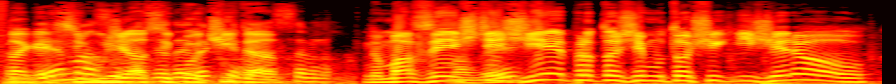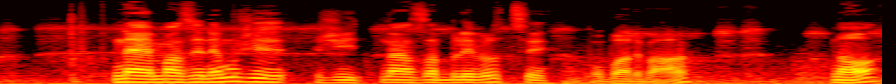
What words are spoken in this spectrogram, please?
Tak jak si může asi počítat. No Mazi ještě Mazi? žije, protože mu to všichni žerou. Ne, Mazi nemůže žít, nás zabili vlci. Oba dva? No,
